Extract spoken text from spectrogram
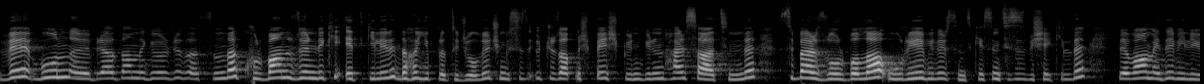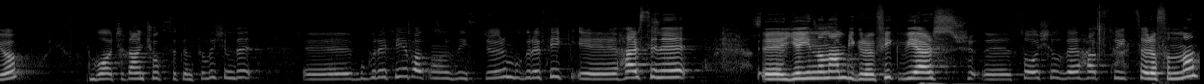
Ve bunun e, birazdan da göreceğiz aslında kurban üzerindeki etkileri daha yıpratıcı oluyor. Çünkü siz 365 gün günün her saatinde siber zorbalığa uğrayabilirsiniz. Kesintisiz bir şekilde devam edebiliyor. Bu açıdan çok sıkıntılı. Şimdi e, bu grafiğe bakmanızı istiyorum. Bu grafik e, her sene e, yayınlanan bir grafik. VR Sh- e, Social ve HotSuite tarafından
